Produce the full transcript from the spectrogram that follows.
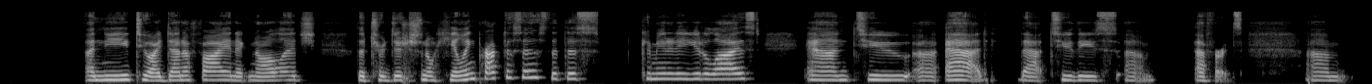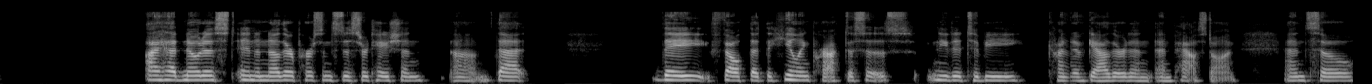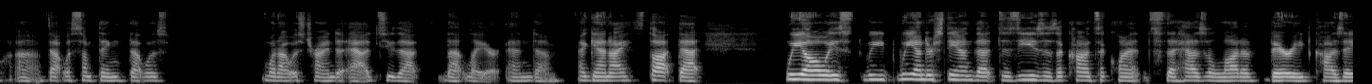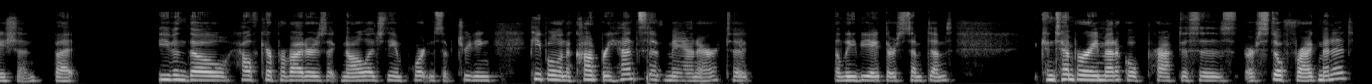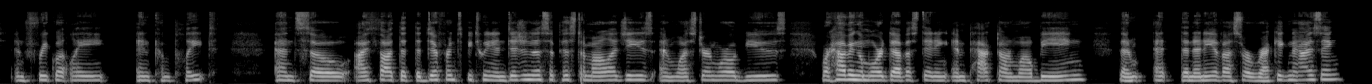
a need to identify and acknowledge the traditional healing practices that this community utilized and to uh, add that to these um, efforts. Um, I had noticed in another person's dissertation um, that they felt that the healing practices needed to be kind of gathered and, and passed on. And so uh, that was something that was what I was trying to add to that that layer. And um, again, I thought that we always we we understand that disease is a consequence that has a lot of varied causation but even though healthcare providers acknowledge the importance of treating people in a comprehensive manner to alleviate their symptoms contemporary medical practices are still fragmented and frequently incomplete and so I thought that the difference between indigenous epistemologies and Western worldviews were having a more devastating impact on well-being than, eh, than any of us were recognizing.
